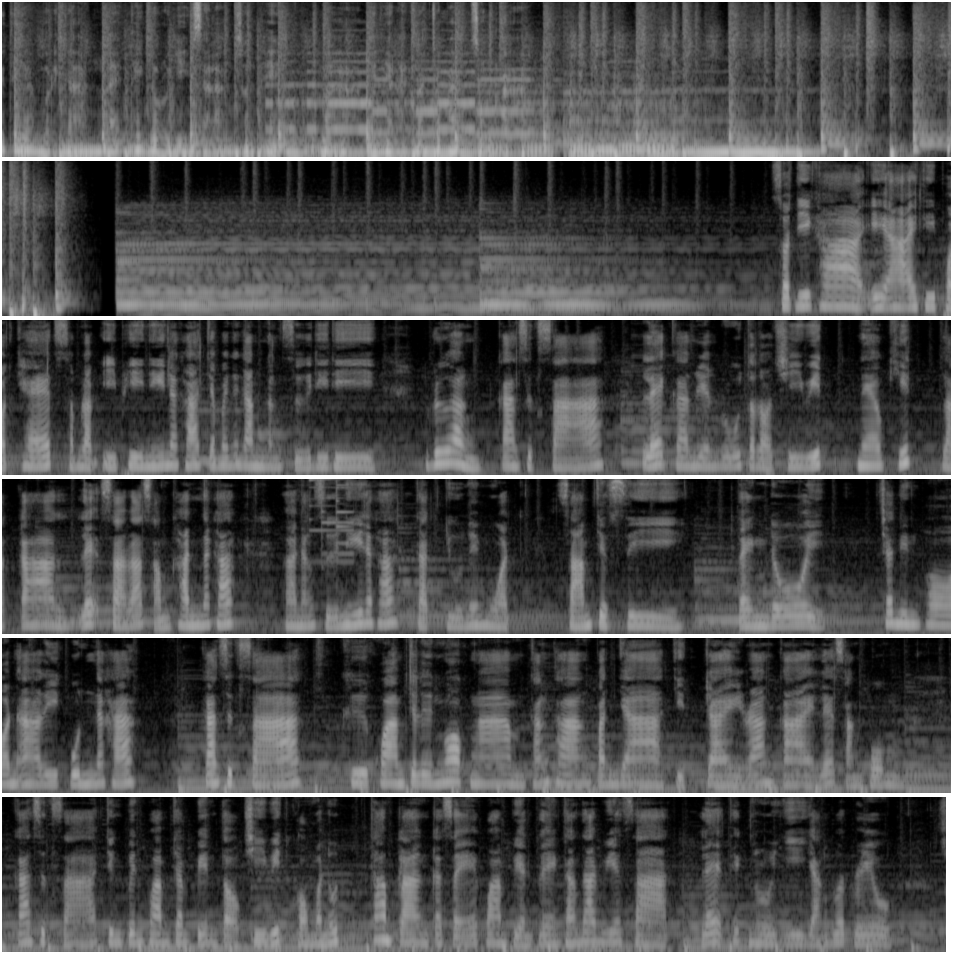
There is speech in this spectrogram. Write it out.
วิทยาบริการและเทคโนโลยีสารสนเทศ มหาวิทยาลัยราชภัฏสงขลาสวัสดีค่ะ ARIT Podcast สำหรับ EP นี้นะคะ จะไม่แนะนำหนังสือดีๆ เรื่องการศึกษา และการเรียนรู้ตลอดชีวิต แนวคิด หลักการและสาระสำคัญนะคะหนังสือนี้นะคะจัดอยู่ในหมวด 374 แต่งโดยชนินพรอารีกุลนะคะ การศึกษาคือความเจริญงอกงาม ทั้งทางปัญญา จิตใจ ร่างกายและสังคม การศึกษาจึงเป็นความจำเป็นต่อชีวิตของมนุษย์ ท่ามกลางกระแสความเปลี่ยนแปลงทางด้านวิทยาศาสตร์ และเทคโนโลยีอย่างรวดเร็ว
